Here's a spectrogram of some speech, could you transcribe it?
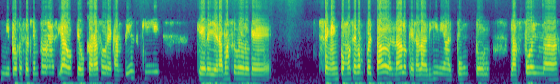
mi profesor siempre me decía que buscara sobre Kandinsky, que leyera más sobre lo que, en cómo se comportaba, ¿verdad? Lo que era la línea, el punto, la forma,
